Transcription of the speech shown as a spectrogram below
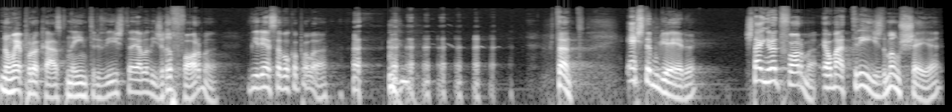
Não é por acaso que na entrevista ela diz: reforma, virem essa boca para lá. Portanto, esta mulher está em grande forma. É uma atriz de mão cheia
